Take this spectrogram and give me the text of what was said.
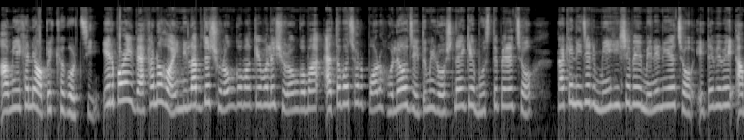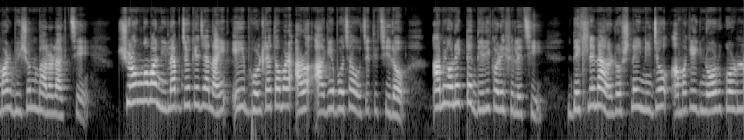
আমি এখানে অপেক্ষা করছি। এরপরেই দেখানো হয় নীলাব্দ সুরঙ্গমাকে বলে, সুরঙ্গমা, এত বছর পর হলেও যে তুমি রোশনাইকে বুঝতে পেরেছ, তাকে নিজের মেয়ে হিসেবে মেনে নিয়েছ, এটা ভেবেই আমার ভীষণ ভালো লাগছে। সুরঙ্গমা নীলাব্জকে জানাই এই ভুলটা তো আমার আরও আগে বোঝা উচিত ছিল। আমি অনেকটা দেরি করে ফেলেছি। দেখলে না, রোশনাই নিজেও আমাকে ইগনোর করল।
